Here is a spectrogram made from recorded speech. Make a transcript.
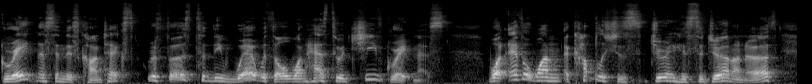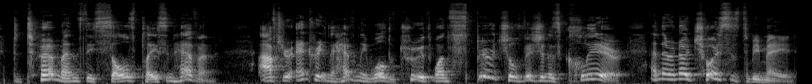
Greatness in this context refers to the wherewithal one has to achieve greatness. Whatever one accomplishes during his sojourn on earth determines the soul's place in heaven. After entering the heavenly world of truth, one's spiritual vision is clear, and there are no choices to be made.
